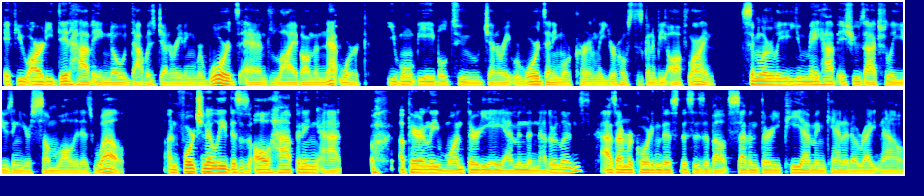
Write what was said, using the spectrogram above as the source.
If you already did have a node that was generating rewards and live on the network, you won't be able to generate rewards anymore currently. Your host is going to be offline. Similarly, you may have issues actually using your Xumm wallet as well. Unfortunately, this is all happening at apparently 1:30 a.m. in the Netherlands. As I'm recording this, this is about 7:30 p.m. in Canada right now.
